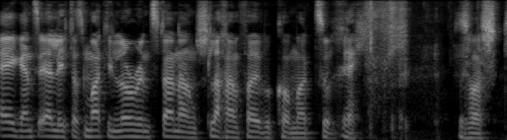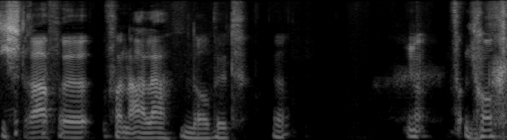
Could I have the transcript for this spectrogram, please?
Ey, ganz ehrlich, dass Martin Lawrence danach einen Schlaganfall bekommen hat, zu Recht. Das war die Strafe von Allah. Norbit. Ja. Ja, von Norbit.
